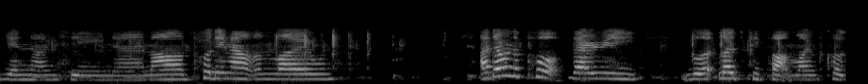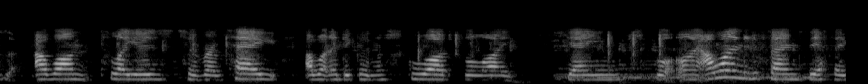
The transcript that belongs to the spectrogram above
yeah, 19. Um, I'll put him out on loan. I don't want to put very loads of people out on loan because I want players to rotate. I want a big enough squad for like games, but like, I want to defend the FA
